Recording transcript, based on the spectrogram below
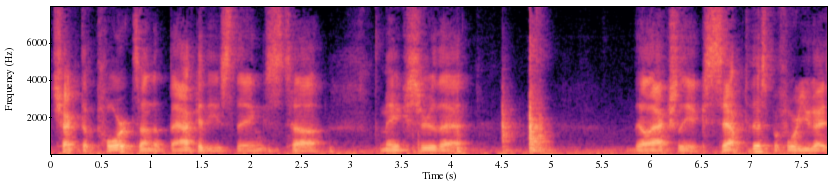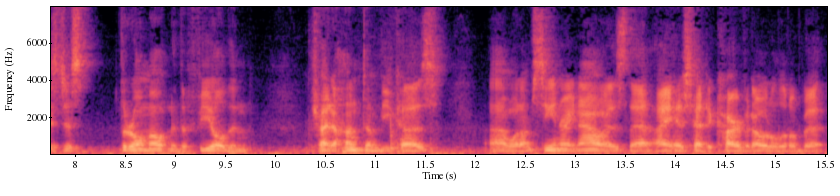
check the ports on the back of these things to make sure that they'll actually accept this before you guys just throw them out into the field and try to hunt them because uh, what I'm seeing right now is that I just had to carve it out a little bit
